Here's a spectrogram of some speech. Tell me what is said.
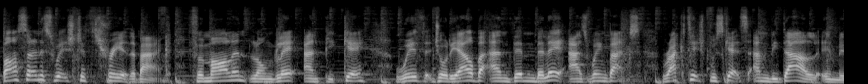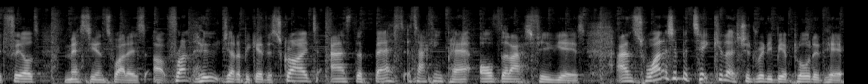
Barcelona switched to three at the back. For Marlon, Lenglet, and Piqué, with Jordi Alba and Dembele as wingbacks, Rakitic, Busquets, and Vidal in midfield, Messi and Suarez up front, who Gerard Piqué described as the best attacking pair of the last few years. And Suarez in particular should really be applauded here.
